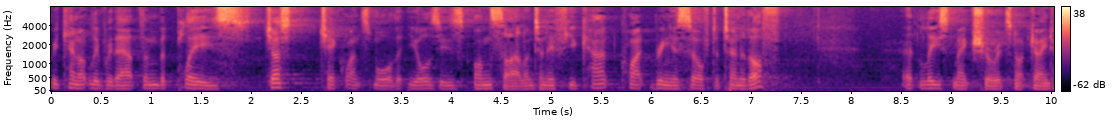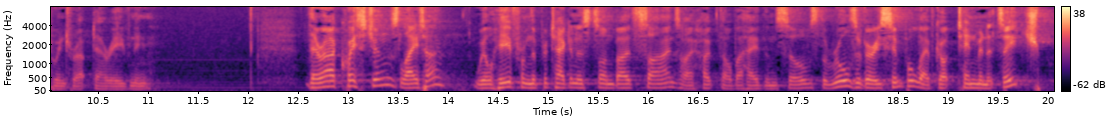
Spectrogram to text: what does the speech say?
We cannot live without them, but please just check once more that yours is on silent. And if you can't quite bring yourself to turn it off, at least make sure it's not going to interrupt our evening. There are questions later. We'll hear from the protagonists on both sides. I hope they'll behave themselves. The rules are very simple. They've got 10 minutes each.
